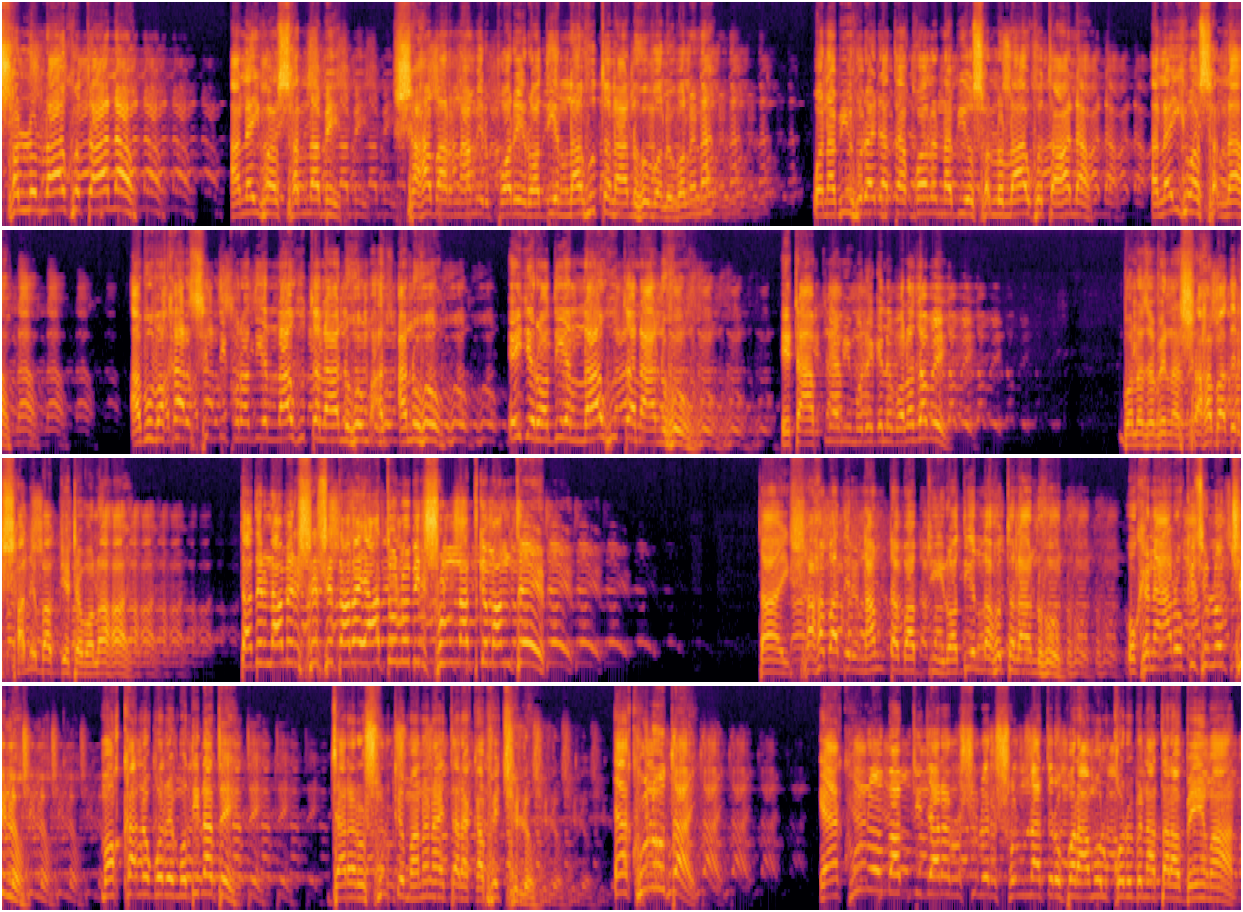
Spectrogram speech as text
তাআলা আলাইহি সাল্লামের সাহাবার নামের পরে রাদিয়াল্লাহু তাআলা আনহু বলে বলে না ওয়া নবী হুরায়রা তা قال নবী সাল্লাল্লাহু তাআলা আলাইহি ওয়াসাল্লাম আবু বকর সিদ্দিক রাদিয়াল্লাহু তাআলা আনহু আনহু এই যে রাদিয়াল্লাহু তাআলা আনহু এটা আপনি আমি মরে গেলে বলা যাবে বলা যাবে না সাহাবাদের শানে বাপ যেটা বলা হয় তাদের নামের শেষে তারা এত নবীর সুন্নাতকে মানতে তাই শাহাবাদের নামটা বাপজি রদিয়াল্লাহ তাআলা আনহু। ওখানে আরও কিছু লোক ছিল। মক্কা নগরে মদিনাতে, যারা রসুলকে মানে নাই তারা কাফে ছিল। এখনও তাই। এখনও বাপজি যারা রসুলের সোননাথের উপর আমল করবে না, তারা বেঈমান।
